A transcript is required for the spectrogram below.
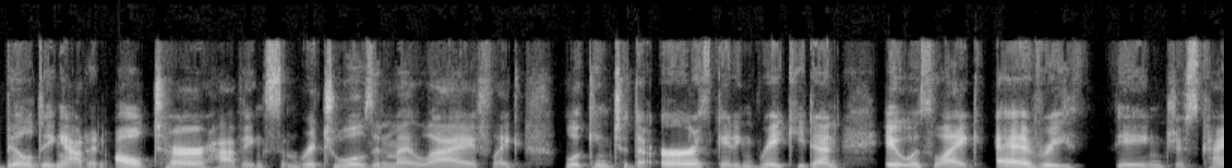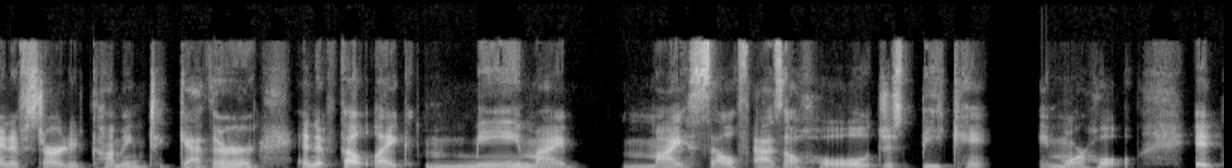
building out an altar, having some rituals in my life, like looking to the earth, getting Reiki done. It was like everything just kind of started coming together and it felt like me my myself as a whole just became more whole. It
